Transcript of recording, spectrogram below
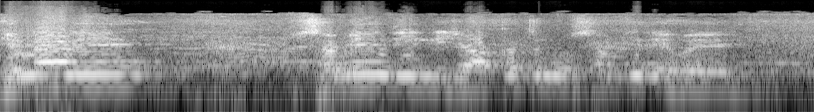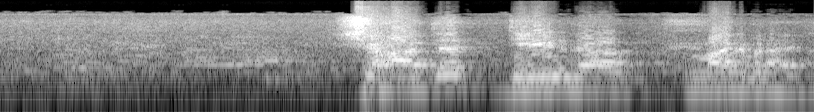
ਜਿਨ੍ਹਾਂ ਨੇ ਸਮੇਂ ਦੀ ਨਿਜਾਕਤ ਨੂੰ ਸਮਝਦੇ ਹੋਏ ਸ਼ਹਾਦਤ ਦੇਣ ਦਾ ਮਨ ਬਣਾਇਆ।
